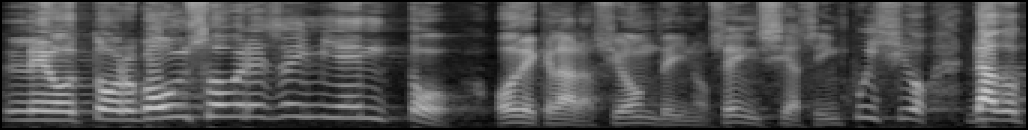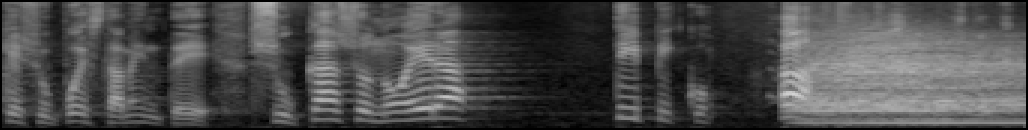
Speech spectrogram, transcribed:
le otorgó un sobreseimiento o declaración de inocencia sin juicio, dado que supuestamente su caso no era típico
